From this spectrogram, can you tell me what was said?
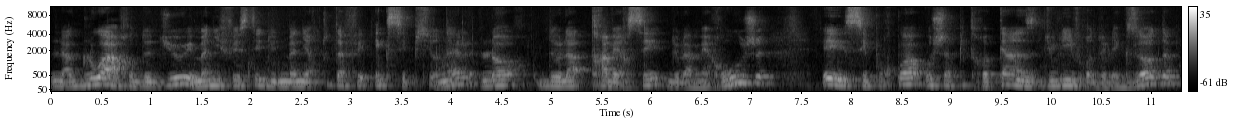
la gloire de Dieu est manifestée d'une manière tout à fait exceptionnelle lors de la traversée de la mer Rouge. Et c'est pourquoi au chapitre 15 du livre de l'Exode,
